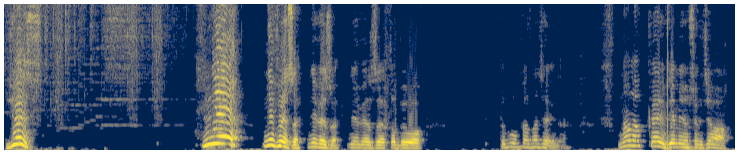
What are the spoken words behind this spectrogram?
Jest! Nie! Nie wierzę, nie wierzę, nie wierzę, to było... To było beznadziejne. No ale okej, wiemy już jak działa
